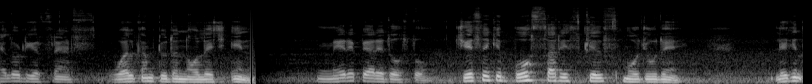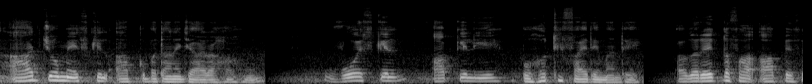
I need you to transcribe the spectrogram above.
Hello dear friends welcome to the knowledge in मेरे प्यारे दोस्तों, जैसे कि बहुत सारी स्किल्स मौजूद हैं, लेकिन आज जो मैं स्किल आपको बताने जा रहा हूँ, वो स्किल आपके लिए बहुत ही फ़ायदेमंद है। अगर एक दफ़ा आप इस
